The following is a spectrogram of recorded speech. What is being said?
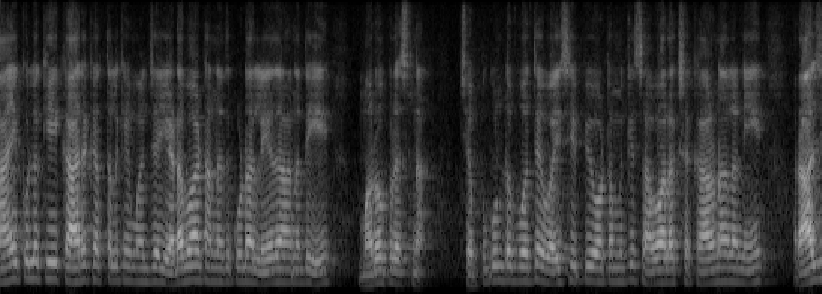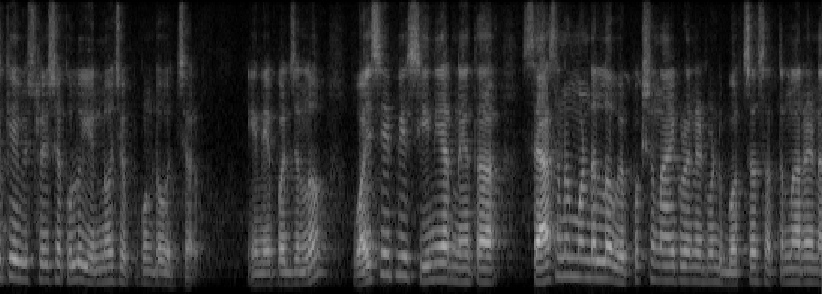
నాయకులకి కార్యకర్తలకి మధ్య ఎడబాటు అన్నది కూడా లేదా అన్నది మరో ప్రశ్న. చెప్పుకుంటూ పోతే వైసీపీ ఓటమికి సవా లక్ష కారణాలని రాజకీయ విశ్లేషకులు ఎన్నో చెప్పుకుంటూ వచ్చారు. ఈ నేపథ్యంలో వైసీపీ సీనియర్ నేత శాసన మండలిలో విపక్ష నాయకుడైనటువంటి బొత్స సత్యనారాయణ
